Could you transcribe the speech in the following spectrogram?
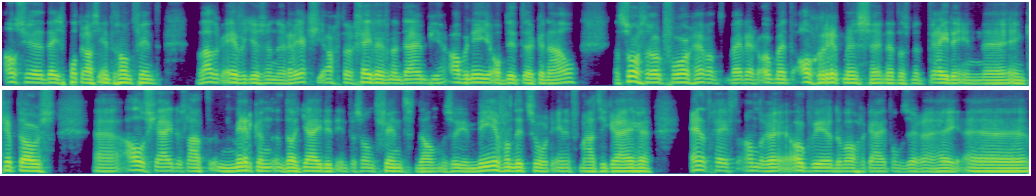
Als je deze podcast interessant vindt, laat ook eventjes een reactie achter. Geef even een duimpje. Abonneer je op dit uh, kanaal. Dat zorgt er ook voor, hè, want wij werken ook met algoritmes, net als met traden in, in crypto's. als jij dus laat merken dat jij dit interessant vindt, dan zul je meer van dit soort informatie krijgen. En het geeft anderen ook weer de mogelijkheid om te zeggen: hey, uh,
